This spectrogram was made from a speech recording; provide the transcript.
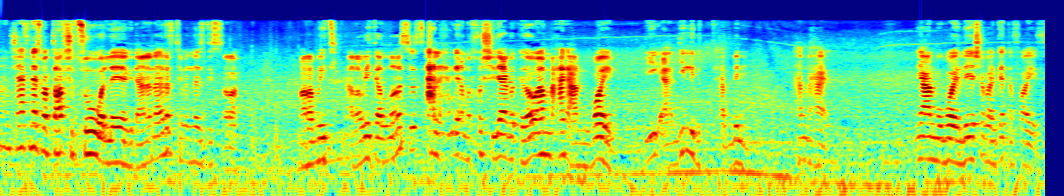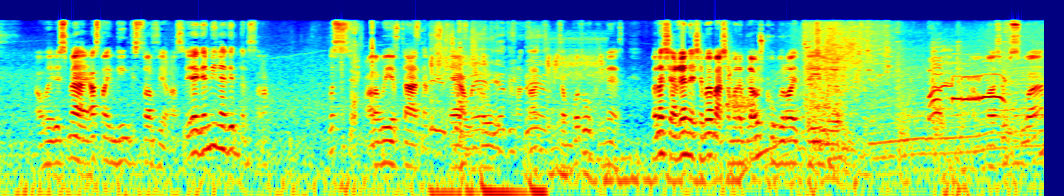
أنا مش عارف ناس ما بتعرفش تسوق ولا إيه يا جدعان. أنا عرفت من الناس دي الصراحة. عربيتي عربيتي. الله بس بس أحلى حاجة لما تخش لعبة كده. هو أهم حاجة على الموبايل. دي دي اللي بتحبني. أهم حاجة. دي على الموبايل اللي هي شبه جاتا 5 أو هي اسمها أصلا Gangstar Vegas هي جميلة جدا الصراحه بص عربية بتاعتك بتاع وجو وحركات ظبطوك الناس. بلاش أغاني يا شباب عشان ما نبلعوش copyright زي الغير الله شوف السواقه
